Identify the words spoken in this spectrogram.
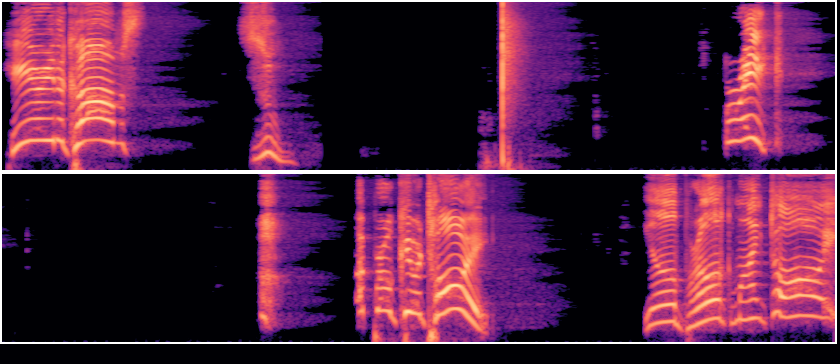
Here it comes. Zoom. Break. I broke your toy. You broke my toy.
